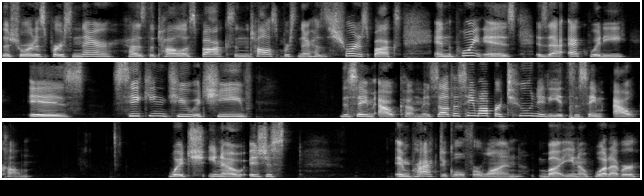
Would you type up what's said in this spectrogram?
the shortest person there has the tallest box and the tallest person there has the shortest box and the point is is that equity is seeking to achieve the same outcome it's not the same opportunity it's the same outcome which you know is just impractical for one but you know whatever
